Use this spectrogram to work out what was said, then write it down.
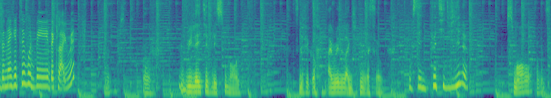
The negative would be the climate. Uh, Relatively small. it's difficult. I really like Geneva, so Bon, c'est une petite ville. small, I would say.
